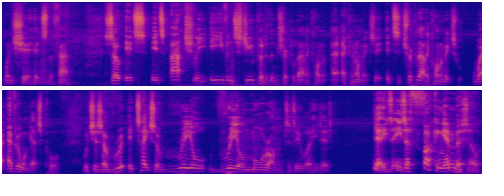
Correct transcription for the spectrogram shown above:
when shit hits the fan. So it's it's actually even stupider than trickle down econ- economics. It, it's a trickle down economics where everyone gets poor, which is a re- it takes a real real moron to do what he did. Yeah, he's he's a fucking imbecile.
